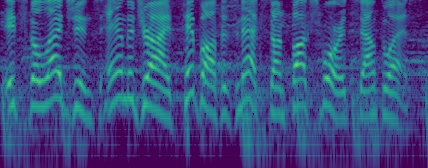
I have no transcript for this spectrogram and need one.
It's the Legends and the Drive. Tip off is next on Fox Sports Southwest.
